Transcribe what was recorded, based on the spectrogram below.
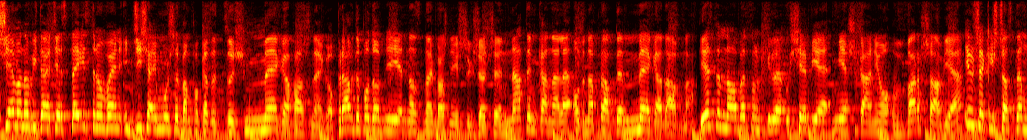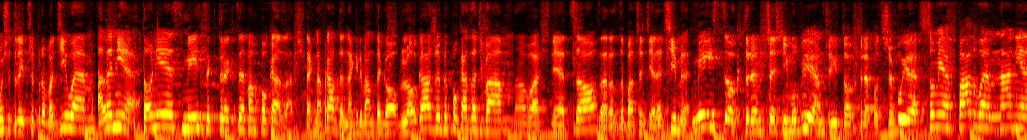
Siemano, witajcie, z tej strony Wojan i dzisiaj muszę wam pokazać coś mega ważnego. Prawdopodobnie jedna z najważniejszych rzeczy na tym kanale od naprawdę mega dawna. Jestem na obecną chwilę u siebie w mieszkaniu w Warszawie. Już jakiś czas temu się tutaj przeprowadziłem, ale nie, to nie jest miejsce, które chcę wam pokazać. Tak naprawdę nagrywam tego vloga, żeby pokazać wam, no właśnie co? Zaraz zobaczycie, lecimy. Miejsce, o którym wcześniej mówiłem, czyli to, które potrzebuję. W sumie wpadłem na nie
